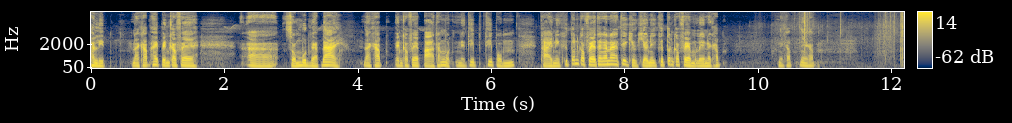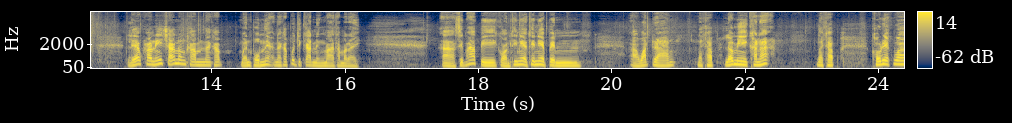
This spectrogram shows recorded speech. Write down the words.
ผลิตนะครับ ให้เป็นกาแฟสมบูรณ์แบบได้นะครับ เป็นกาแฟป่าทั้งหมดเนี่ยที่ที่ผมถ่ายนี่คือต้นกาแฟทั้งนั้นนะที่เขียวๆนี่คือต้นกาแฟหมดเลยนะครับนี่ครับนี่ครับแล้วคราวนี้ช้างทองคำนะครับ เหมือนผมเนี่ยนะครับผู้จัดการหนึ่งมาทำอะไรอ่าสิบห้าปีก่อนที่เนี่ยที่เนี่ยเป็นวัดร้างนะครับ แล้วมีคณะ นะครับเขาเรียกว่า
